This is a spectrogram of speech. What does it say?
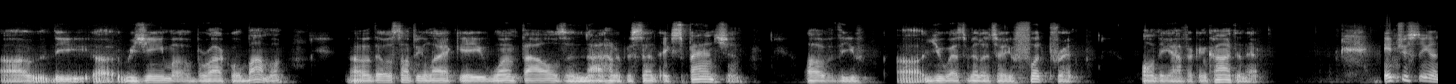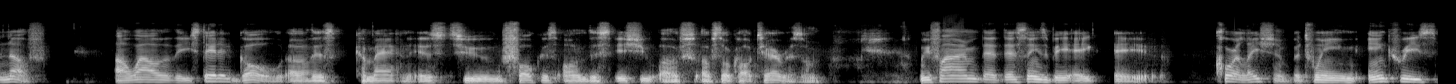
uh, the uh, regime of Barack Obama, there was something like a 1,900% expansion of the U.S. military footprint on the African continent. Interesting enough, uh, while the stated goal of this command is to focus on this issue of, of so called terrorism, we find that there seems to be a, a correlation between increased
